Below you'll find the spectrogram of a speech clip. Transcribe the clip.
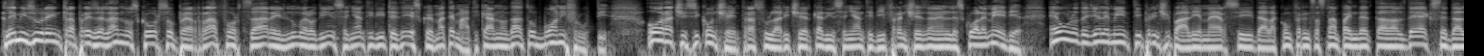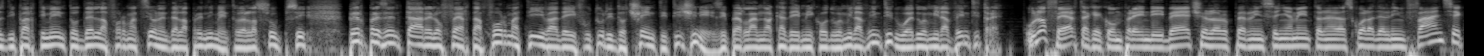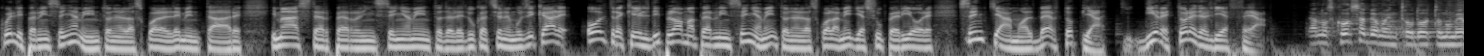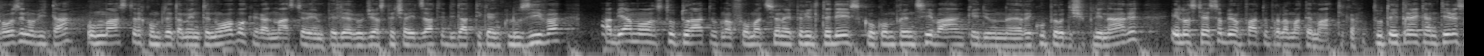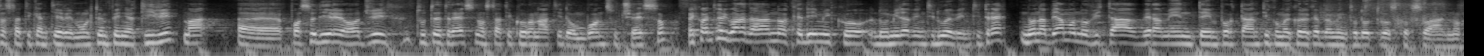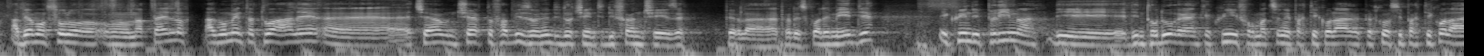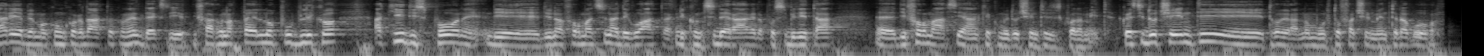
Le misure intraprese l'anno scorso per rafforzare il numero di insegnanti di tedesco e matematica hanno dato buoni frutti. Ora ci si concentra sulla ricerca di insegnanti di francese nelle scuole medie. È uno degli elementi principali emersi dalla conferenza stampa indetta dal DEX e dal Dipartimento della Formazione e dell'Apprendimento della SUPSI per presentare l'offerta formativa dei futuri docenti ticinesi per l'anno accademico 2022-2023. Un'offerta che comprende i bachelor per l'insegnamento nella scuola dell'infanzia e quelli per l'insegnamento nella scuola elementare, i master per l'insegnamento dell'educazione musicale, oltre che il diploma per l'insegnamento nella scuola media superiore. Sentiamo Alberto Piatti, direttore del DFA. L'anno scorso abbiamo introdotto numerose novità, un master completamente nuovo che era il master in pedagogia specializzata e didattica inclusiva. Abbiamo strutturato una formazione per il tedesco comprensiva anche di un recupero disciplinare e lo stesso abbiamo fatto per la matematica. Tutti e tre i cantieri sono stati cantieri molto impegnativi, ma eh, posso dire oggi tutte e tre sono stati coronati da un buon successo. Per quanto riguarda l'anno accademico 2022-23, non abbiamo novità veramente importanti come quelle che abbiamo introdotto lo scorso anno. Abbiamo solo un appello. Al momento attuale eh, c'è un certo fabbisogno di docenti di francese per, la, per le scuole medie e quindi prima di, di, introdurre anche qui formazioni particolari, percorsi particolari, abbiamo concordato con il DEX di, di fare un appello pubblico a chi dispone di, di una formazione adeguata, di considerare la possibilità eh, di formarsi anche come docenti di scuola media. Questi docenti troveranno molto facilmente lavoro.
